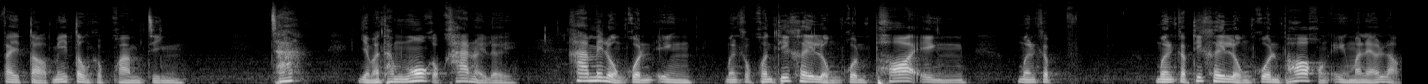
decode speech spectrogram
ไฟตอบไม่ตรงกับความจริง ชะ อย่ามาทำโง่กับข้าหน่อยเลย ข้าไม่หลงกลเอง เหมือนกับคนที่เคยหลงกลพ่อเอง เหมือนกับ เหมือนกับที่เคยหลงกลพ่อของเองมาแล้วหรอก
